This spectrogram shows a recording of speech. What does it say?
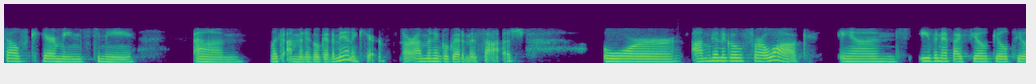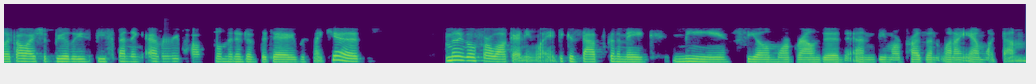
self care means to me um, like I'm going to go get a manicure, or I'm going to go get a massage, or I'm going to go for a walk. And even if I feel guilty, like, oh, I should really be spending every possible minute of the day with my kids, I'm going to go for a walk anyway because that's going to make me feel more grounded and be more present when I am with them.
